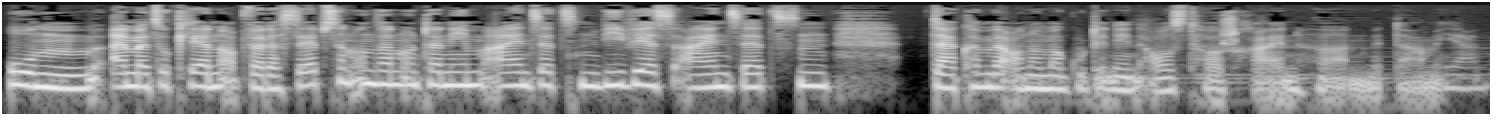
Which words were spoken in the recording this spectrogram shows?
um einmal zu klären, ob wir das selbst in unseren Unternehmen einsetzen, wie wir es einsetzen? Da können wir auch nochmal gut in den Austausch reinhören mit Damian.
